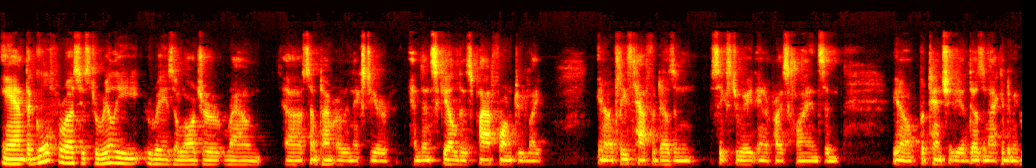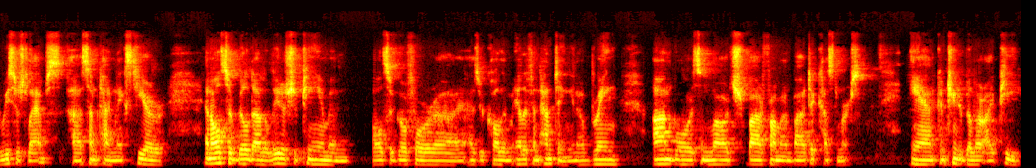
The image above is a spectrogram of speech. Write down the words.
And the goal for us is to really raise a larger round uh, sometime early next year, and then scale this platform to like you know at least half a dozen six to eight enterprise clients and you know potentially a dozen academic research labs uh, sometime next year and also build out a leadership team and also go for uh, as we call them elephant hunting you know bring on board some large biopharma and biotech customers and continue to build our ip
